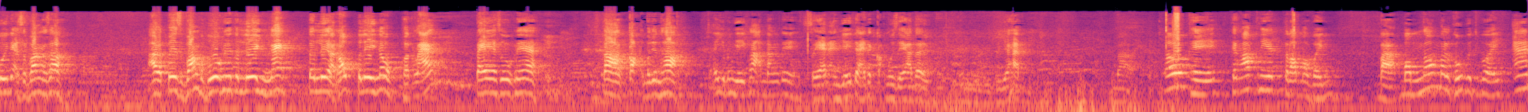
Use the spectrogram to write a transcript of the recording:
មួយអ្នកសវឹងអសោះឲ្យទៅពេលសវឹងបបួលគ្នាទៅលេងណេះទៅលេងអរ៉ុបទៅលេងនោះព្រឹកឡើងតែសួរគ្នាតើកក់មកយន្តហោះអីមិននិយាយខ្លះអត់ដឹងទេស្រានអញនិយាយតែឲ្យទៅកក់មួយស្រាទៅប្រយ័ត្នបាទអូខេទាំងអស់គ្នាត្រឡប់មកវិញបាទបំណងរបស់លោកគ្រូគឺធ្វើអីអាន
